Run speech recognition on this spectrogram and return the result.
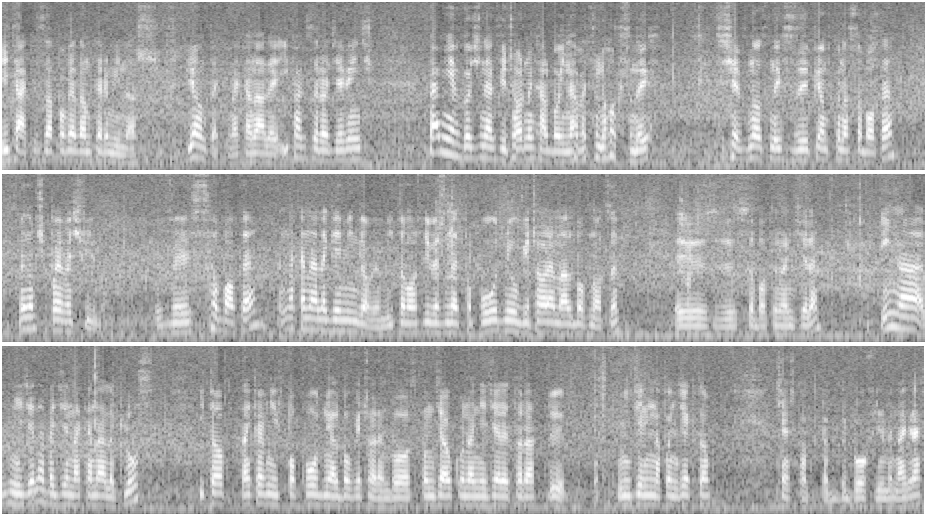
I tak, zapowiadam terminarz. W piątek na kanale IPAK09, pewnie w godzinach wieczornych albo i nawet nocnych, w sensie w nocnych z piątku na sobotę, będą się pojawiać filmy. W sobotę na kanale gamingowym i to możliwe, że nawet po południu, wieczorem albo w nocy, yy, z soboty na niedzielę. I na, w niedzielę będzie na kanale Plus i to najpewniej w popołudniu albo wieczorem, bo z poniedziałku na niedzielę to ra- y, niedzieli na poniedziałek to ciężko by- by było filmy nagrać.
